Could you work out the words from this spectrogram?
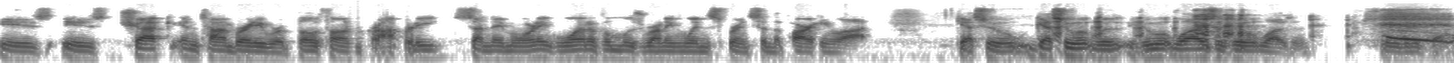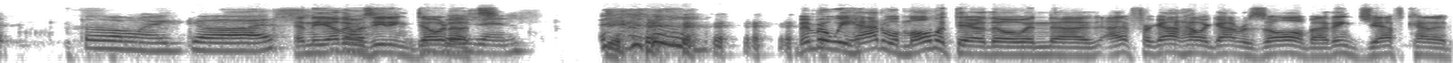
Is is Chuck and Tom Brady were both on property Sunday morning. One of them was running wind sprints in the parking lot. Guess who? Guess who it was? Who it was and who it wasn't. Oh my gosh! And the other That's was eating donuts. Remember, we had a moment there though, and uh, I forgot how it got resolved. But I think Jeff kind of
